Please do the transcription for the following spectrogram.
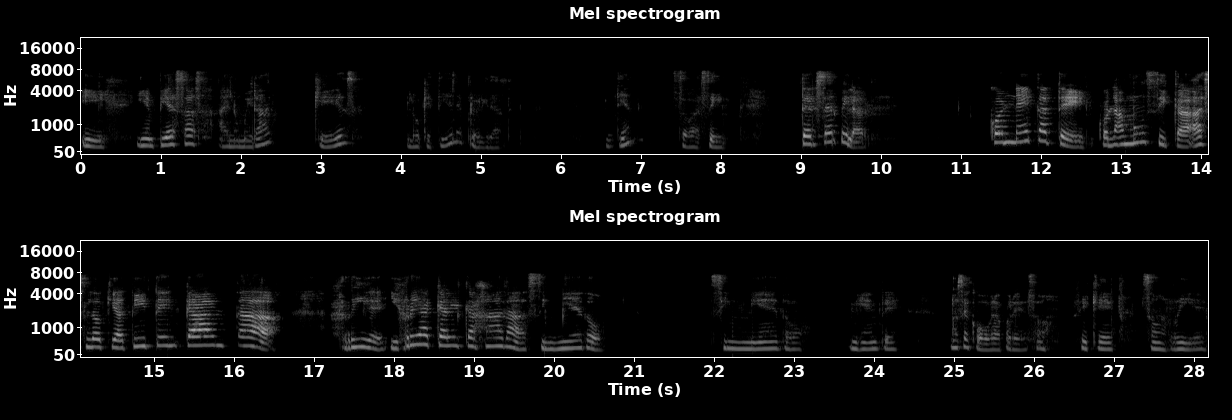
y, y empiezas a enumerar qué es lo que tiene prioridad. ¿Entiendes? So, así. Tercer pilar. Conéctate con la música. Haz lo que a ti te encanta. Ríe y ríe a calcajada sin miedo. Sin miedo. Mi gente, no se cobra por eso. Así que sonríe.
